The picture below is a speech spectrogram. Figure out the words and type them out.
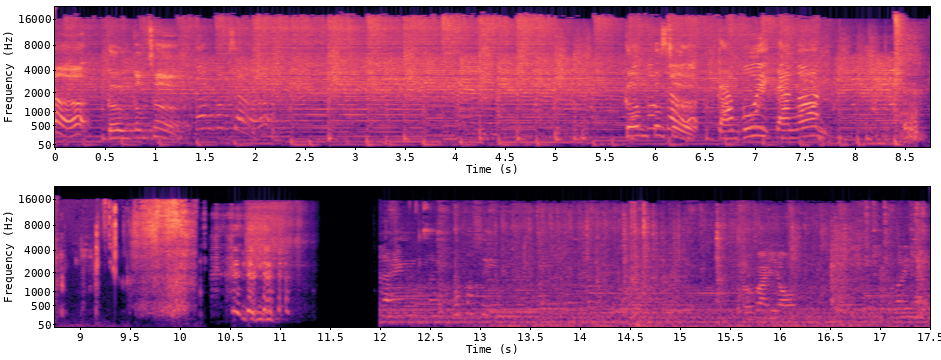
sở Cơm công sở. Cơm công sở. Cơm công sở càng vui càng ngon. là em bốc taxi Tối qua đi đâu? có đi đâu?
